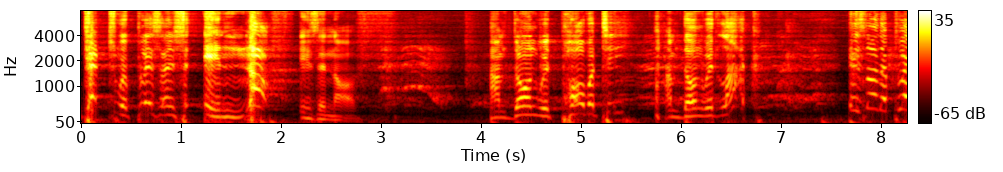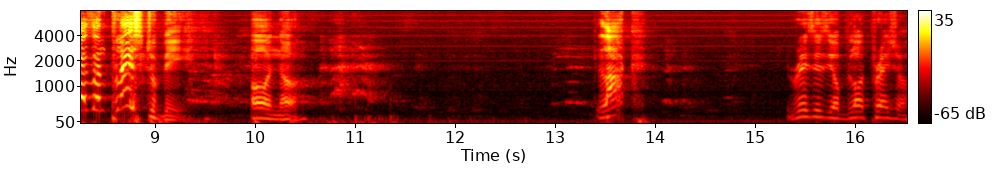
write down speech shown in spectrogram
get to a place and say, Enough is enough. I'm done with poverty. I'm done with lack. It's not a pleasant place to be. Oh no. Lack raises your blood pressure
